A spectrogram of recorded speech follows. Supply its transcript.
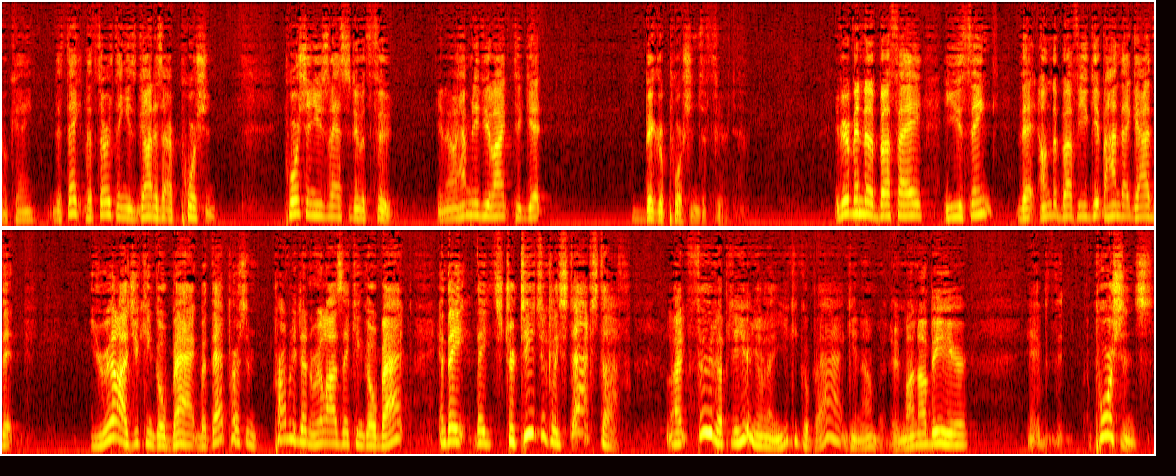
okay? The, th- the third thing is God is our portion. Portion usually has to do with food. You know, how many of you like to get bigger portions of food? Have you ever been to a buffet and you think that on the buffet you get behind that guy that you realize you can go back, but that person probably doesn't realize they can go back, and they they strategically stack stuff like food up to here. You're like, you can go back, you know, but it might not be here. Eh, portions.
